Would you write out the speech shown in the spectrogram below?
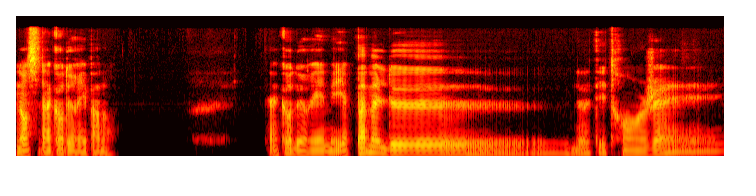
Non, c'est un accord de ré, pardon. Un accord de ré, mais il y a pas mal de notes étrangères.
